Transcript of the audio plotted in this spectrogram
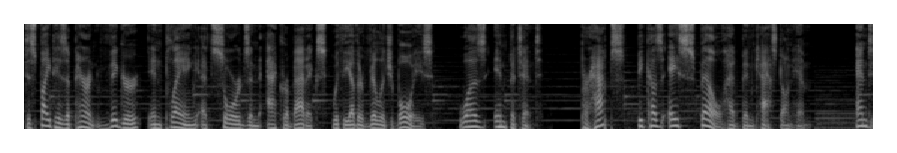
despite his apparent vigor in playing at swords and acrobatics with the other village boys, was impotent. Perhaps because a spell had been cast on him. And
